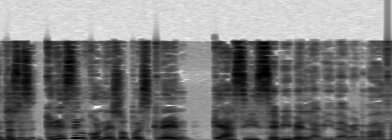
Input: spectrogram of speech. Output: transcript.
Entonces, crecen con eso, pues creen que así se vive la vida, ¿verdad?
